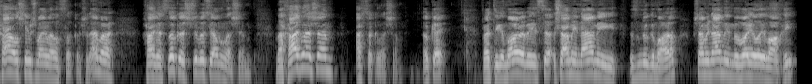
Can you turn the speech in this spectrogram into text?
chal shem shemayim al sukkah. Shnamar chag sukkah shivas yom laHashem. Machag laHashem af sukkah laHashem. Okay. For the Gemara, Shami Nami, this is a new Gemara. Shami Nami Mevoyele Lachi.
